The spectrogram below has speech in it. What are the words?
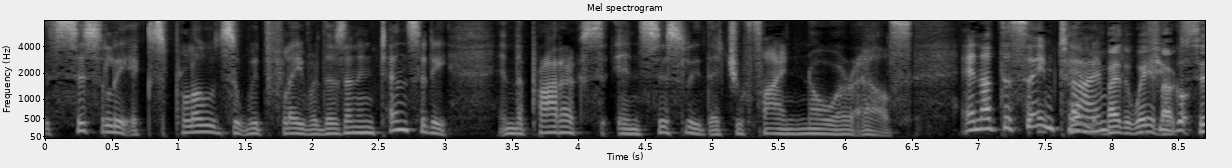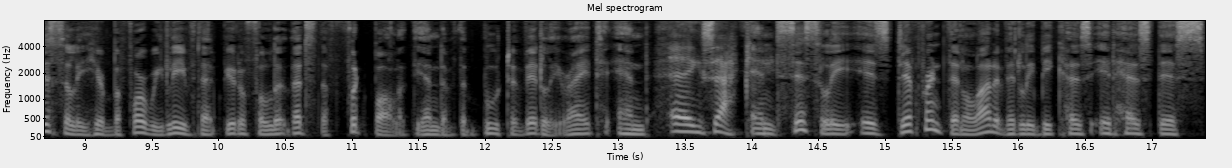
Sicily explodes with flavor. There's an intensity in the products in Sicily that you find nowhere else. And at the same time, And by the way, about go- Sicily here, before we leave, that beautiful, that's the football at the end of the boot of Italy, right? And exactly. And Sicily is different than a lot of Italy because it has this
